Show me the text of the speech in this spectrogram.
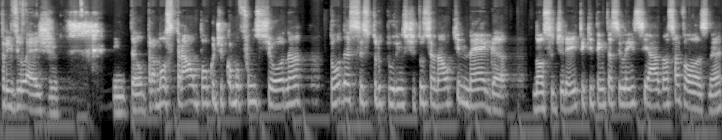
privilégio. Então, para mostrar um pouco de como funciona toda essa estrutura institucional que nega nosso direito e que tenta silenciar a nossa voz, né?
